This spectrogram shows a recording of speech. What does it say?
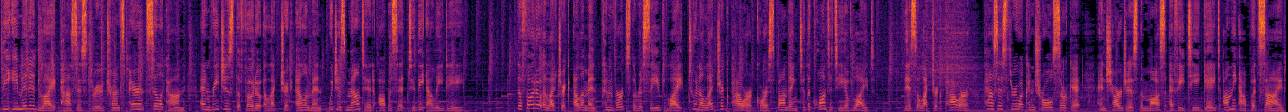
The emitted light passes through transparent silicon and reaches the photoelectric element which is mounted opposite to the LED. The photoelectric element converts the received light to an electric power corresponding to the quantity of light. This electric power passes through a control circuit and charges the MOS FET gate on the output side.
